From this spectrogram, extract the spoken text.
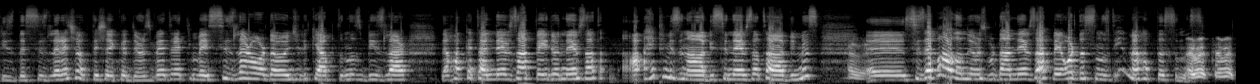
Biz de sizlere çok teşekkür ediyoruz. Bedrettin Bey sizler orada öncülük yaptınız. Bizler de hakikaten Nevzat Bey de Nevzat hepimizin abisi Nevzat abimiz. Evet. Ee, size bağlanıyoruz buradan Nevzat Bey oradasınız değil mi? Hattasınız. Evet evet.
